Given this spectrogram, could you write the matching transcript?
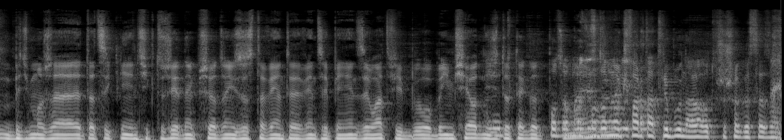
być może tacy klienci, którzy jednak przychodzą i zostawiają trochę więcej pieniędzy, łatwiej byłoby im się odnieść do tego, co Podobno, mają. podobno czwarta trybuna od przyszłego sezonu.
